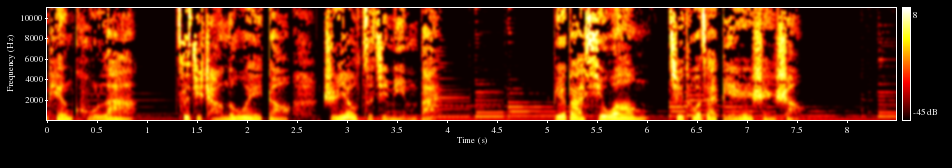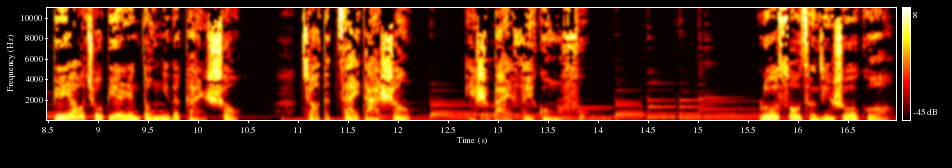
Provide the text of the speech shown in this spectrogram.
甜苦辣，自己尝的味道，只有自己明白。别把希望寄托在别人身上。”别要求别人懂你的感受，叫得再大声，也是白费功夫。罗素曾经说过，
